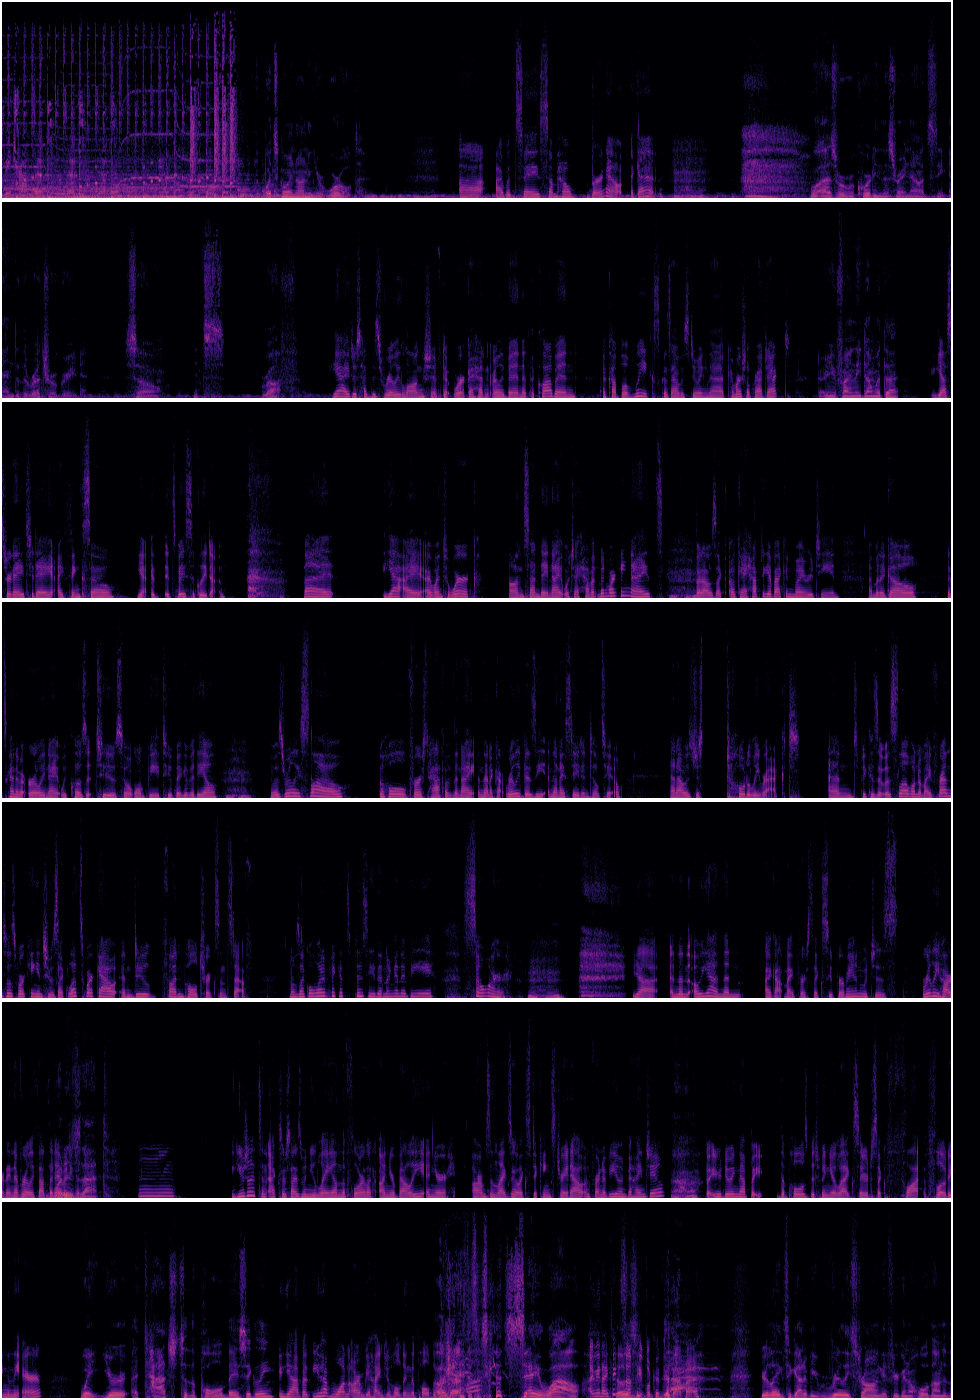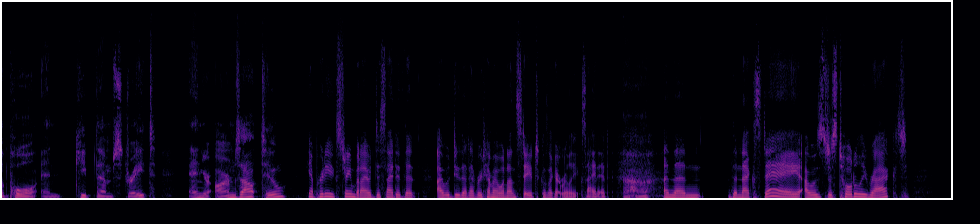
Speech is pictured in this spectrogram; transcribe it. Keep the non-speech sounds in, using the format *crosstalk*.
The weekly transit. What's going on in your world? Uh, I would say somehow burnout again. Mm-hmm. *sighs* Well, as we're recording this right now, it's the end of the retrograde. So it's rough. Yeah, I just had this really long shift at work. I hadn't really been at the club in a couple of weeks because I was doing that commercial project. Are you finally done with that? Yesterday, today, I think so. Yeah, it, it's basically done. *laughs* but yeah, I, I went to work on Sunday night, which I haven't been working nights, mm-hmm. but I was like, okay, I have to get back in my routine. I'm going to go. It's kind of an early night. We close at two, so it won't be too big of a deal. Mm-hmm. It was really slow the whole first half of the night, and then it got really busy, and then I stayed until two. And I was just totally wrecked. And because it was slow, one of my friends was working, and she was like, let's work out and do fun pole tricks and stuff. And I was like, well, what if it gets busy? Then I'm going to be *laughs* sore. Mm-hmm. *laughs* Yeah. And then, oh, yeah. And then I got my first like Superman, which is really hard. I never really thought that I would is even. that? Mm, usually it's an exercise when you lay on the floor, like on your belly, and your arms and legs are like sticking straight out in front of you and behind you. Uh huh. But you're doing that, but the pole is between your legs. So you're just like flat, floating in the air. Wait, you're attached to the pole, basically? Yeah. But you have one arm behind you holding the pole, but then the Okay. rest *laughs* I was gonna say, wow, I mean, I think Those- some people could do that, but. *laughs* your legs have got to be really strong if you're gonna hold onto the pole and keep them straight, and your arms out too. Yeah, pretty extreme, but I decided that I would do that every time I went on stage because I got really excited. Uh huh. And then the next day, I was just totally wrecked.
